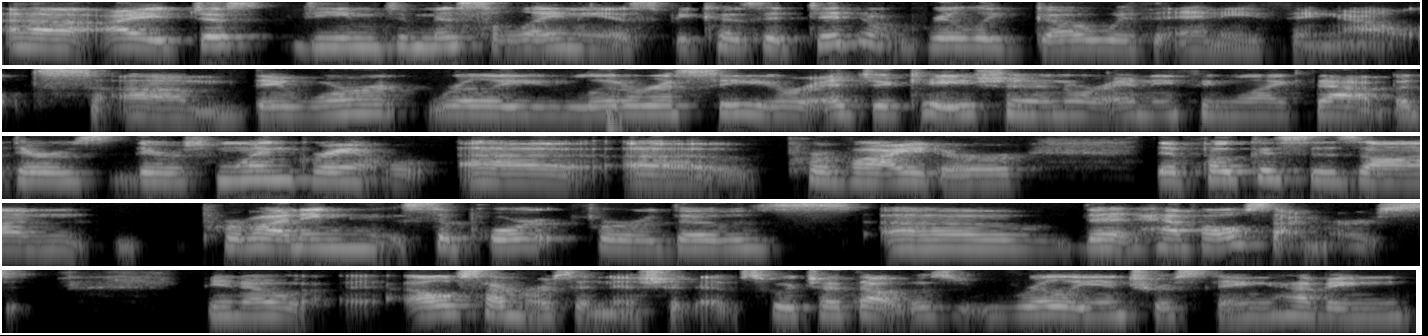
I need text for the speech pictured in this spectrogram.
uh, I just deemed miscellaneous because it didn't really go with anything else. Um, they weren't really literacy or education or anything like that. But there's there's one grant uh, uh, provider that focuses on providing support for those uh, that have Alzheimer's, you know, Alzheimer's initiatives, which I thought was really interesting having,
